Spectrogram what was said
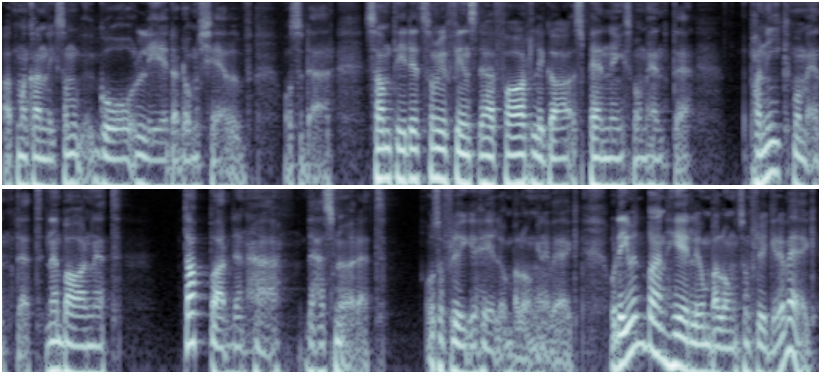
att man kan liksom gå och leda dem själv och sådär. Samtidigt som ju finns det här farliga spänningsmomentet, panikmomentet, när barnet tappar den här, det här snöret och så flyger heliumballongen iväg. Och det är ju inte bara en heliumballong som flyger iväg,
